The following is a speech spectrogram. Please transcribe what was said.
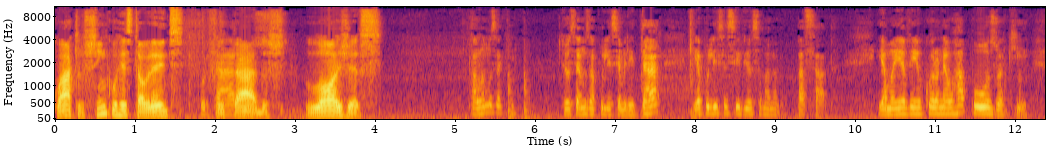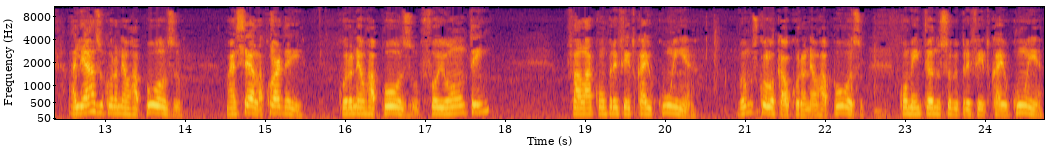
quatro, cinco restaurantes furtados, furtados lojas. Falamos aqui. Trouxemos a Polícia Militar e a Polícia Civil semana passada. E amanhã vem o Coronel Raposo aqui. Aliás, o Coronel Raposo, Marcela, acorda aí. Coronel Raposo foi ontem falar com o prefeito Caio Cunha. Vamos colocar o Coronel Raposo comentando sobre o prefeito Caio Cunha.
